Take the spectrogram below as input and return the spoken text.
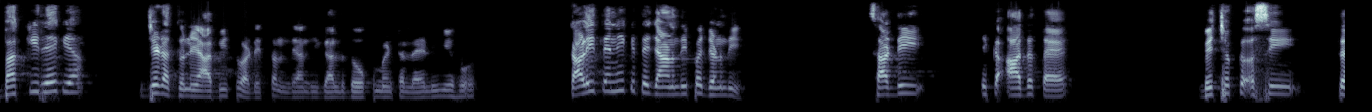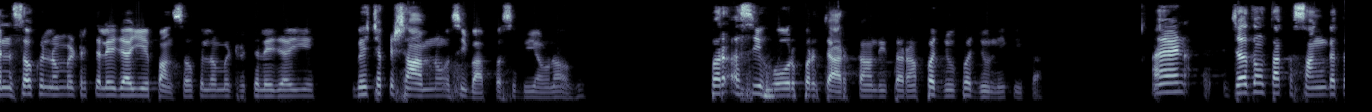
ਬਾਕੀ ਰਹਿ ਗਿਆ ਜਿਹੜਾ ਦੁਨਿਆਵੀ ਤੁਹਾਡੇ ਧੰਦਿਆਂ ਦੀ ਗੱਲ 2 ਮਿੰਟ ਲੈ ਲਈਏ ਹੋਰ। ਕਾਲੀ ਤੇ ਨਹੀਂ ਕਿਤੇ ਜਾਣ ਦੀ ਭੱਜਣ ਦੀ। ਸਾਡੀ ਇੱਕ ਆਦਤ ਹੈ ਬੇਸ਼ੱਕ ਅਸੀਂ 300 ਕਿਲੋਮੀਟਰ ਚਲੇ ਜਾਈਏ 500 ਕਿਲੋਮੀਟਰ ਚਲੇ ਜਾਈਏ, ਬੇਸ਼ੱਕ ਸ਼ਾਮ ਨੂੰ ਅਸੀਂ ਵਾਪਸ ਵੀ ਆਉਣਾ ਹੋਵੇ। ਪਰ ਅਸੀਂ ਹੋਰ ਪ੍ਰਚਾਰਕਾਂ ਦੀ ਤਰ੍ਹਾਂ ਭੱਜੂ ਭੱਜੂ ਨਹੀਂ ਕੀਤਾ। ਐਨ ਜਦੋਂ ਤੱਕ ਸੰਗਤ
